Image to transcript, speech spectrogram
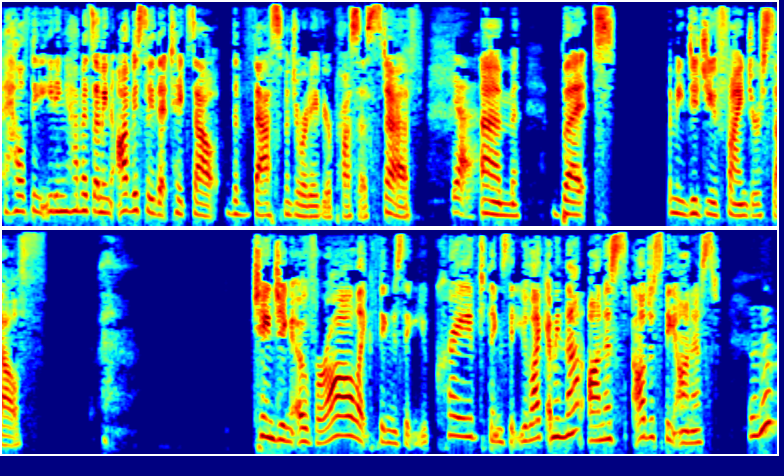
healthy eating habits? I mean, obviously that takes out the vast majority of your processed stuff. Yeah. Um, but I mean, did you find yourself changing overall, like things that you craved, things that you like? I mean, that honest, I'll just be honest. Mm-hmm.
